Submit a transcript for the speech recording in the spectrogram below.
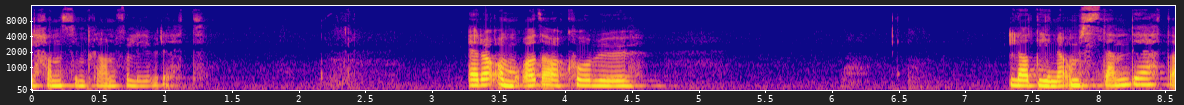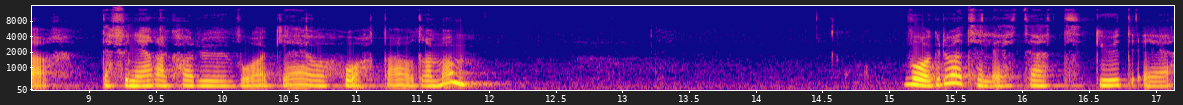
i hans plan for livet ditt? Er det områder hvor du La dine omstendigheter definere hva du våger å håpe og drømme om. Våger du å ha tillit til at Gud er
